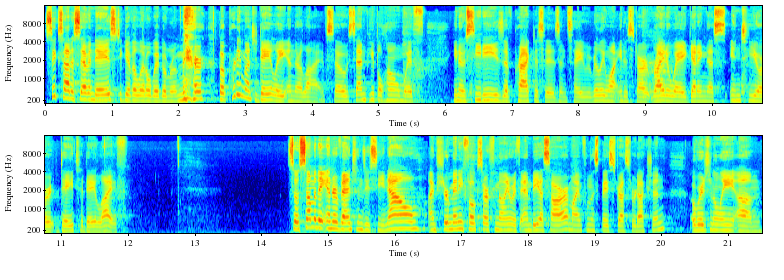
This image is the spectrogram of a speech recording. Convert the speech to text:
six out of seven days to give a little wiggle room there, but pretty much daily in their lives. So send people home with you know, CDs of practices and say, we really want you to start right away getting this into your day-to-day life. So some of the interventions you see now, I'm sure many folks are familiar with MBSR, mindfulness-based stress reduction. Originally, um,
